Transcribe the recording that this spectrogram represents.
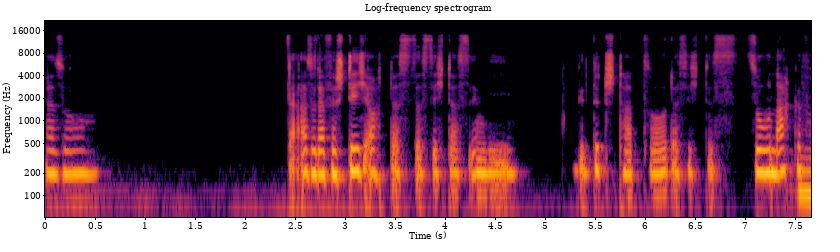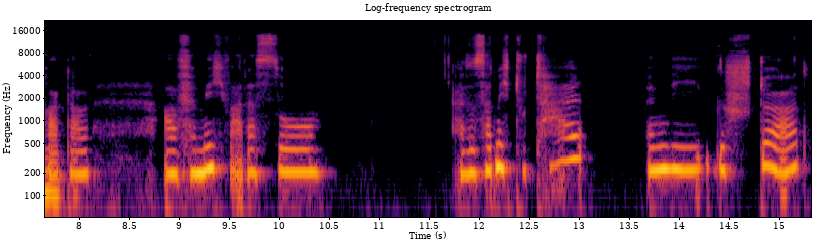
Also, da, also da verstehe ich auch, dass, dass sich das irgendwie geditscht hat, so, dass ich das so nachgefragt mhm. habe. Aber für mich war das so, also es hat mich total irgendwie gestört.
